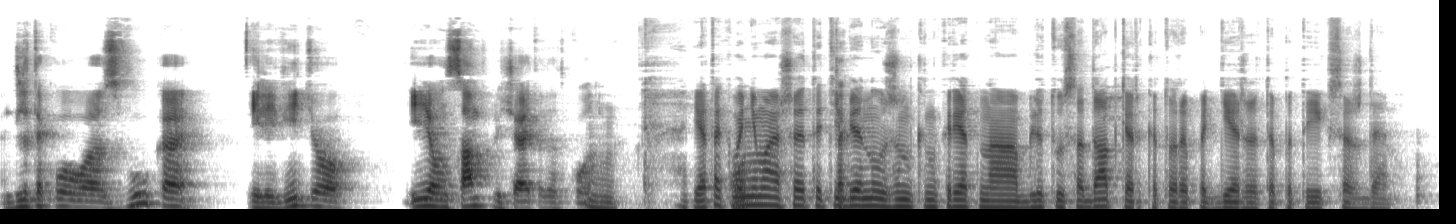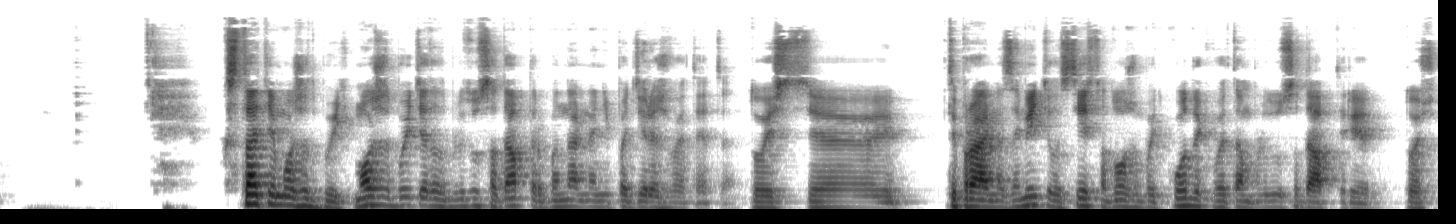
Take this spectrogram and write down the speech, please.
для такого звука или видео, и он сам включает этот код. Угу. Я так вот. понимаю, что это тебе так. нужен конкретно Bluetooth адаптер, который поддерживает aptX HD. Кстати, может быть. Может быть, этот Bluetooth адаптер банально не поддерживает это. То есть, э, ты правильно заметил, естественно, должен быть кодек в этом Bluetooth адаптере. То есть,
